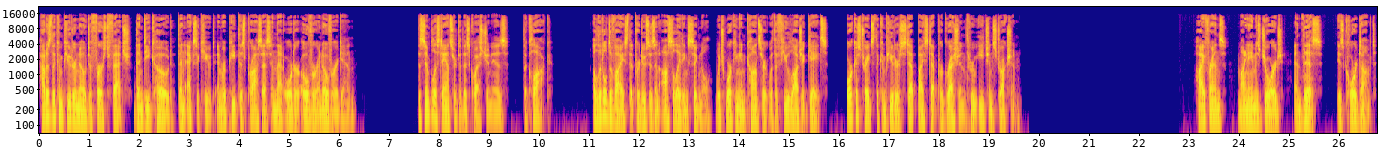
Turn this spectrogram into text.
how does the computer know to first fetch, then decode, then execute, and repeat this process in that order over and over again? The simplest answer to this question is the clock. A little device that produces an oscillating signal, which working in concert with a few logic gates, orchestrates the computer's step-by-step progression through each instruction. Hi friends, my name is George, and this is Core Dumped.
